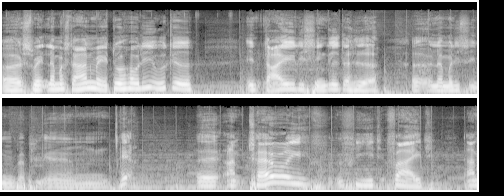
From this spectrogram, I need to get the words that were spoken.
Uh, Svend, lad mig starte med, du har jo lige udgivet en dejlig single, der hedder, uh, lad mig lige se min papir, uh, her. Uh, I'm terrified. I'm,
